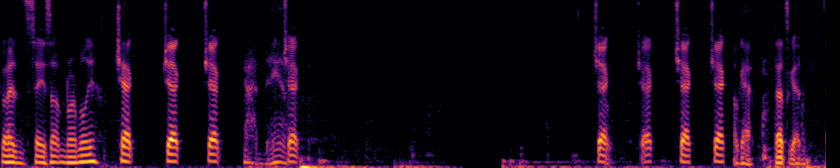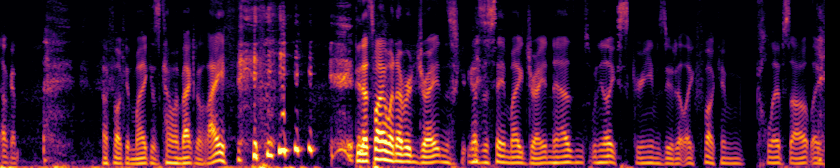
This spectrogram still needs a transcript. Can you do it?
Go ahead and say something normally. Check, check, check, God damn. check. Check, check, check, check. Okay, that's good. Okay. My fucking mic is coming back to life. dude, that's why whenever Drayton has the same mic Drayton has, when he like screams, dude, it like fucking clips out like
